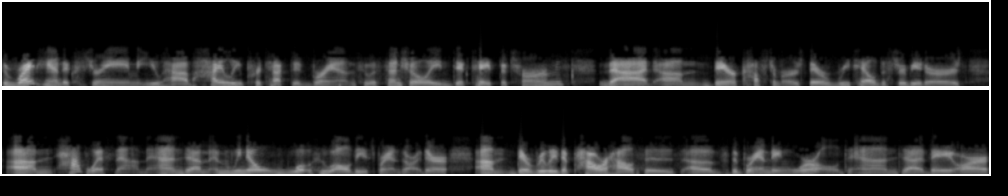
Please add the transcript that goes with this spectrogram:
the right hand extreme, you have highly protected brands who essentially dictate the terms that um, their customers, their retail distributors, um, have with them. And, um, and we know what, who all these brands are. They're, um, they're really the powerhouses of the branding world and uh, they are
